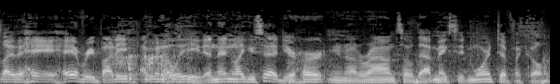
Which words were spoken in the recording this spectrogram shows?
like hey hey everybody i'm going to lead and then like you said you're hurt and you're not around so that makes it more difficult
